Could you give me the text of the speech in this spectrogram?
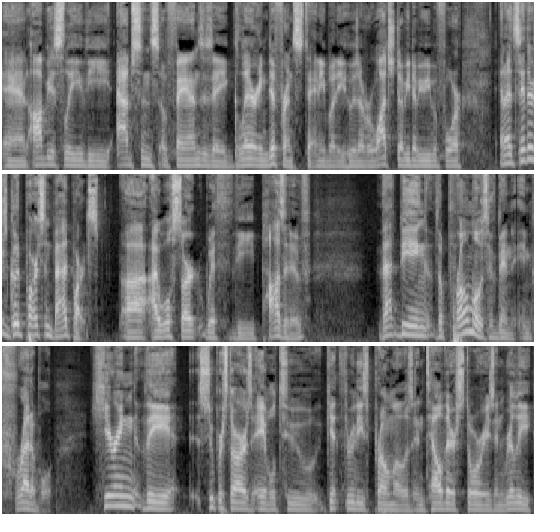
And obviously, the absence of fans is a glaring difference to anybody who has ever watched WWE before. And I'd say there's good parts and bad parts. Uh, I will start with the positive. That being, the promos have been incredible. Hearing the superstars able to get through these promos and tell their stories and really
